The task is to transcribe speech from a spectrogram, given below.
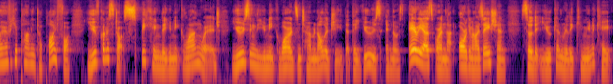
wherever you're planning to apply for, you've got to start speaking the unique language, using the unique words and terminology that they use in those areas or in that organization so that you can really communicate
